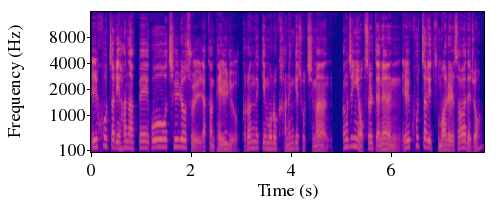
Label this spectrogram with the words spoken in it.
1코짜리 하나 빼고 7요술, 약간 밸류, 그런 느낌으로 가는 게 좋지만, 상징이 없을 때는 1코짜리 두 마리를 써야 되죠.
